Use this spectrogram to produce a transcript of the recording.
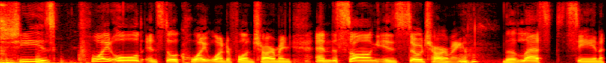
She is quite old and still quite wonderful and charming, and the song is so charming. The last scene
